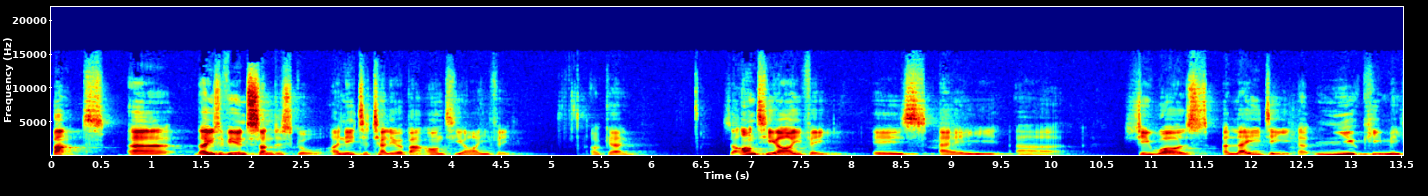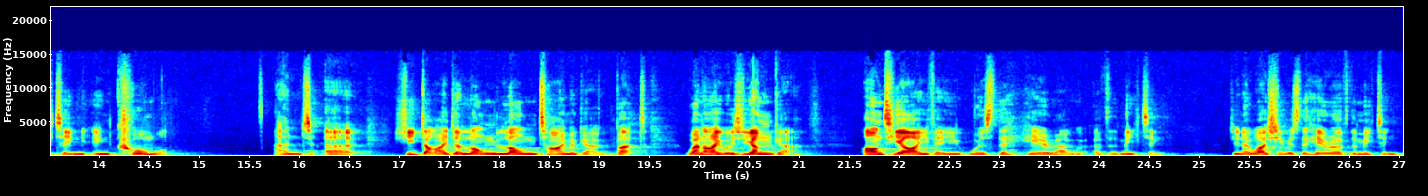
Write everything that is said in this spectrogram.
But uh, those of you in Sunday school, I need to tell you about Auntie Ivy. Okay? So Auntie Ivy is a, uh, she was a lady at Newquay meeting in Cornwall. And uh, she died a long, long time ago. But when I was younger, Auntie Ivy was the hero of the meeting. Do you know why she was the hero of the meeting?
